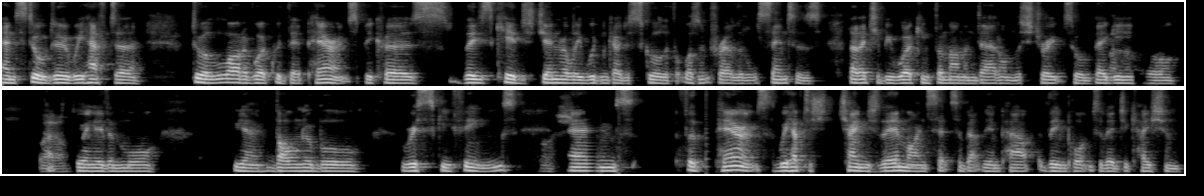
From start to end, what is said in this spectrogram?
and still do. We have to do a lot of work with their parents because these kids generally wouldn't go to school if it wasn't for our little centres. They'd actually be working for mum and dad on the streets or begging wow. or wow. doing even more, you know, vulnerable, risky things. Gosh. And for parents, we have to change their mindsets about the empower the importance of education,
